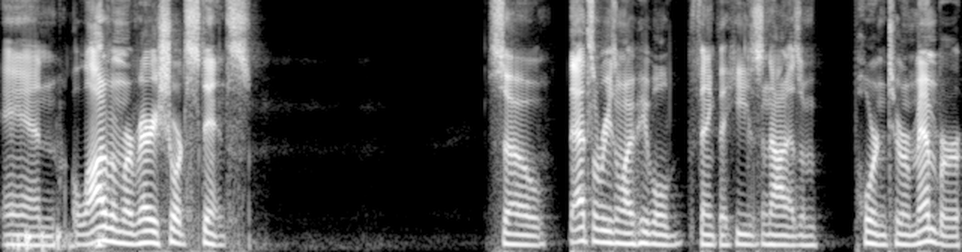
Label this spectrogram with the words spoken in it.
And a lot of them are very short stints. So that's the reason why people think that he's not as important to remember.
